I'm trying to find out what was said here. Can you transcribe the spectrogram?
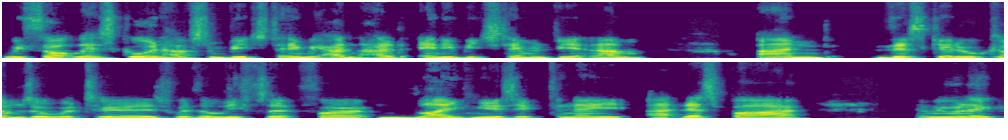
We thought, let's go and have some beach time. We hadn't had any beach time in Vietnam. And this girl comes over to us with a leaflet for live music tonight at this bar. And we were like,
